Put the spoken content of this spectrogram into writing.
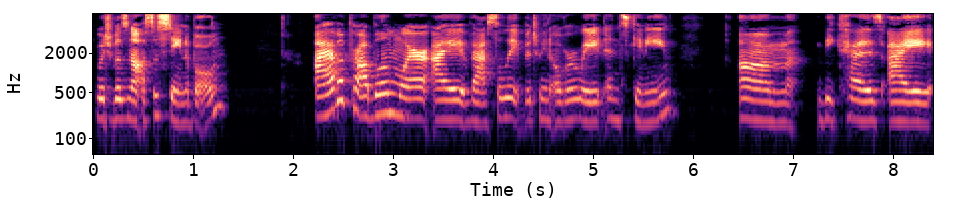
which was not sustainable. I have a problem where I vacillate between overweight and skinny um, because I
